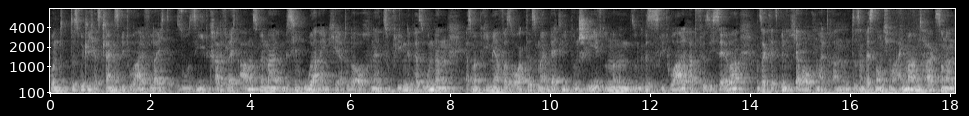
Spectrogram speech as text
und das wirklich als kleines Ritual vielleicht so sieht, gerade vielleicht abends, wenn mal ein bisschen Ruhe einkehrt oder auch eine zu pflegende Person dann erstmal primär versorgt ist, mal im Bett liegt und schläft und man dann so ein gewisses Ritual hat für sich selber und sagt, jetzt bin ich aber auch mal dran. Und das am besten auch nicht nur einmal am Tag, sondern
